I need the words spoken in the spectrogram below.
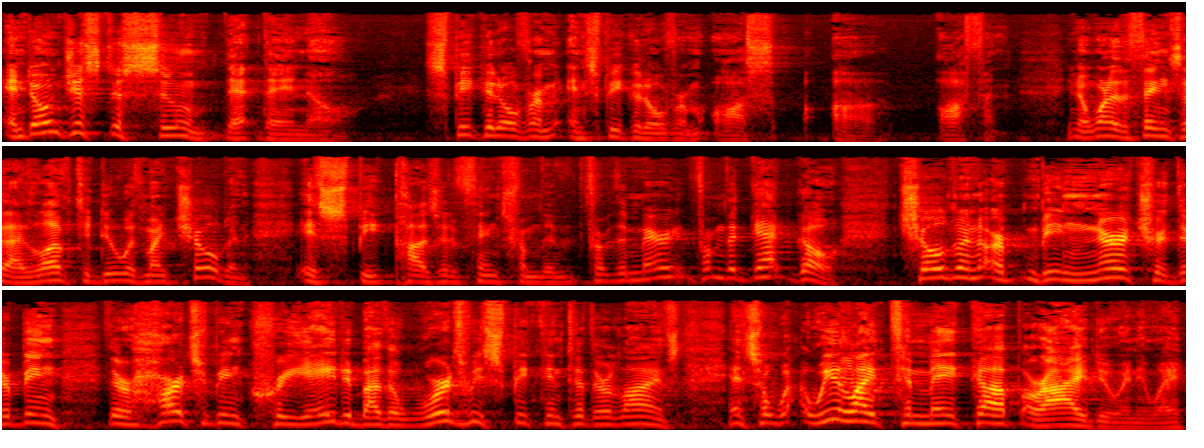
And don't just assume that they know. Speak it over them and speak it over them uh, often. You know, one of the things that I love to do with my children is speak positive things from the, from the, from the get-go. Children are being nurtured. They're being, their hearts are being created by the words we speak into their lives. And so we like to make up, or I do anyway,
